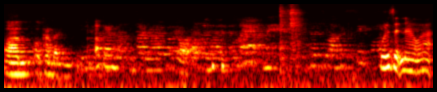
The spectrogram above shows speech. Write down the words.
Um, I'll come back. And, Okay. What is it now at?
